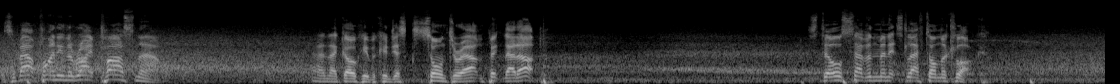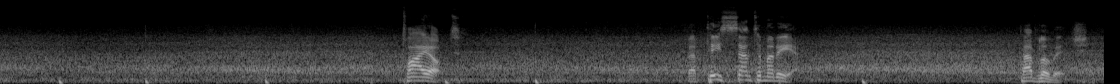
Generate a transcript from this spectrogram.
It's about finding the right pass now. And that goalkeeper can just saunter out and pick that up. Still seven minutes left on the clock. Payet. Baptiste Santamaria. Pavlovic.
